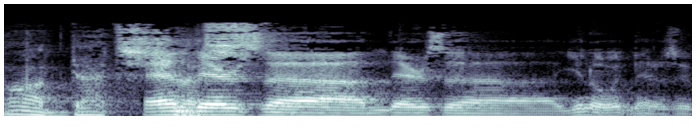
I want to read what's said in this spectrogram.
Oh, that's. and just- there's a, there's a you know there's a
